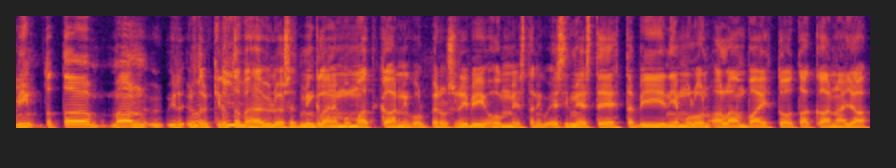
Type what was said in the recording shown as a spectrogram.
niin, tota, mä oon yrittänyt kirjoittaa vähän ylös, että minkälainen mun matka on niin ollut perusrivihommista niin esimiestehtäviin ja mulla on alanvaihtoa takana ja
